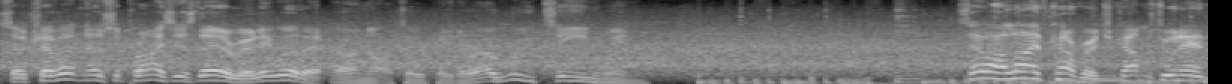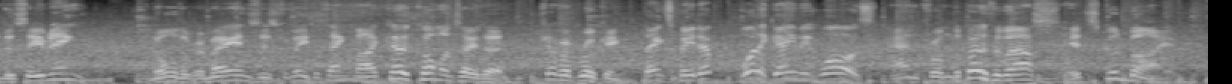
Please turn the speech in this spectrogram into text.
So, Trevor, no surprises there, really, were there? Oh, not at all, Peter. A routine win. So our live coverage comes to an end this evening, and all that remains is for me to thank my co-commentator, Trevor Brooking. Thanks, Peter. What a game it was. And from the both of us, it's goodbye.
